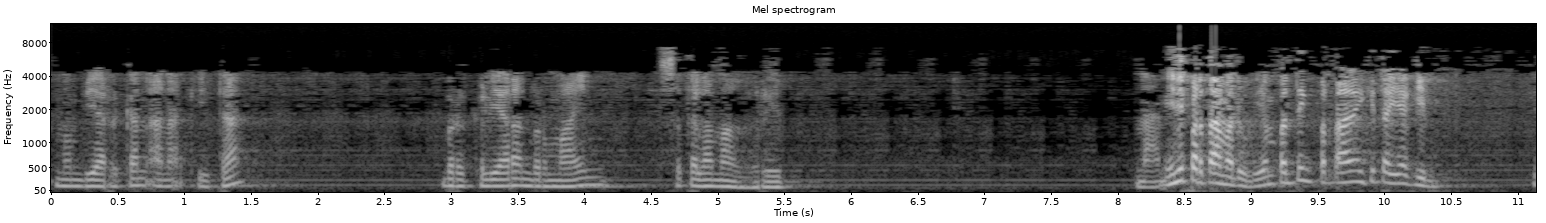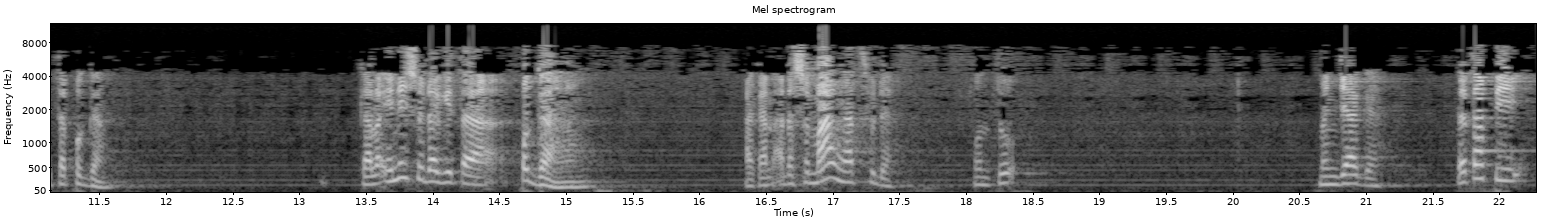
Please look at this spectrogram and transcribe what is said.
membiarkan anak kita berkeliaran bermain setelah maghrib. Nah, ini pertama dulu. Yang penting pertama kita yakin, kita pegang. Kalau ini sudah kita pegang, akan ada semangat sudah untuk menjaga. Tetapi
